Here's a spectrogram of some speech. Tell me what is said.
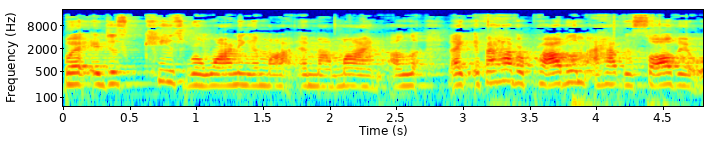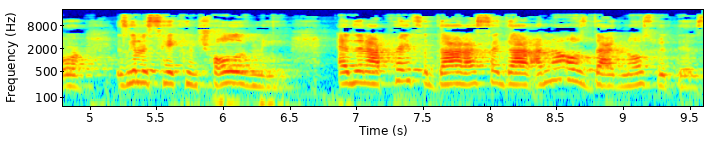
but it just keeps rewinding in my in my mind. Like if I have a problem, I have to solve it, or it's gonna take control of me. And then I prayed to God. I said, God, I know I was diagnosed with this,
